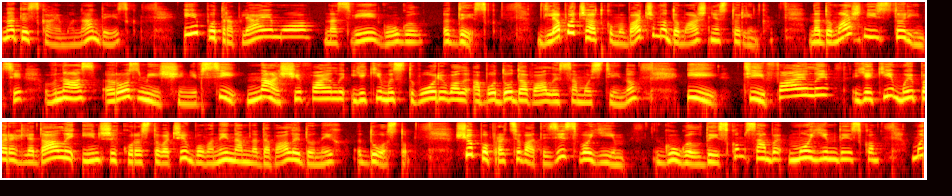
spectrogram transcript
Натискаємо на диск і потрапляємо на свій Google диск. Для початку ми бачимо домашня сторінка. На домашній сторінці в нас розміщені всі наші файли, які ми створювали або додавали самостійно, і ті файли, які ми переглядали інших користувачів, бо вони нам надавали до них доступ. Щоб попрацювати зі своїм Google диском, саме моїм диском, ми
